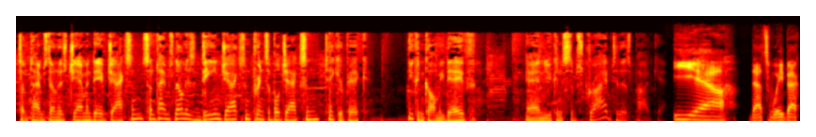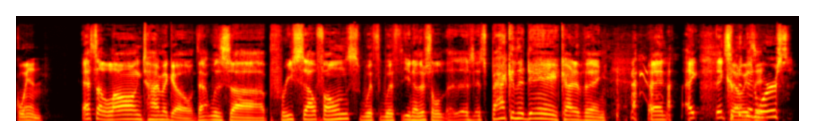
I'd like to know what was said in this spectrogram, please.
sometimes known as Jammin' Dave Jackson, sometimes known as Dean Jackson, Principal Jackson. Take your pick. You can call me Dave. And you can subscribe to this podcast. Yeah. That's way back when. That's a long time ago. That was uh, pre cell phones with with you know there's a it's back in the day kind of thing, and I, it could so have been it, worse.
